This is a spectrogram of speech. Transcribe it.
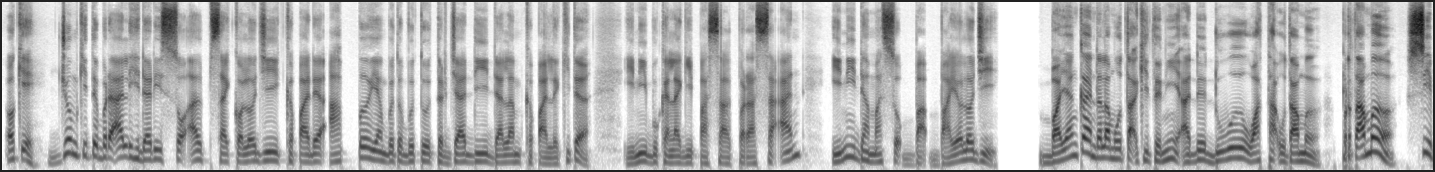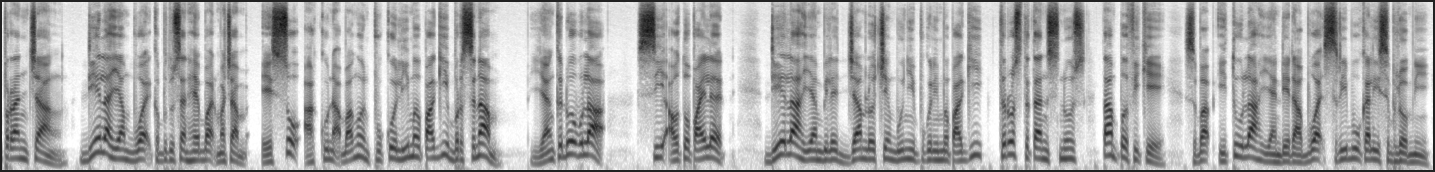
Okey, jom kita beralih dari soal psikologi kepada apa yang betul-betul terjadi dalam kepala kita. Ini bukan lagi pasal perasaan, ini dah masuk bab biologi. Bayangkan dalam otak kita ni ada dua watak utama. Pertama, si perancang. Dialah yang buat keputusan hebat macam, esok aku nak bangun pukul 5 pagi bersenam. Yang kedua pula, si autopilot. Dialah yang bila jam loceng bunyi pukul 5 pagi, terus tekan snooze tanpa fikir. Sebab itulah yang dia dah buat seribu kali sebelum ni.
